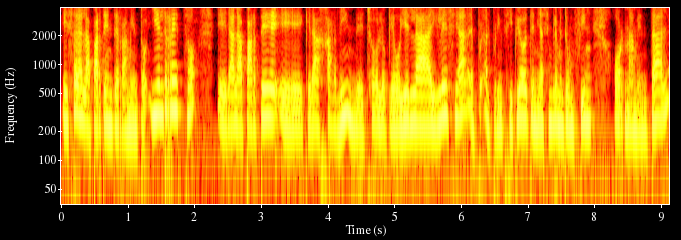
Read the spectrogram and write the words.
esa era la parte de enterramiento. Y el resto era la parte eh, que era jardín. De hecho, lo que hoy es la iglesia, eh, al principio tenía simplemente un fin ornamental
